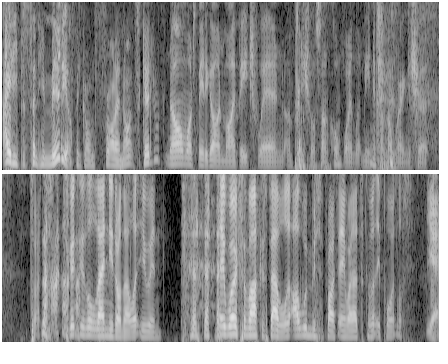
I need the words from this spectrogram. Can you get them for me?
80% humidity. I think on Friday night scheduled. no one wants me to go in my beachwear, and I'm pretty sure Suncorp won't let me in if I'm not wearing a shirt. Sorry, just- you got your little lanyard on, they'll let you in. it works for Marcus Babbel. I wouldn't be surprised anyway. That's completely pointless. Yeah,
